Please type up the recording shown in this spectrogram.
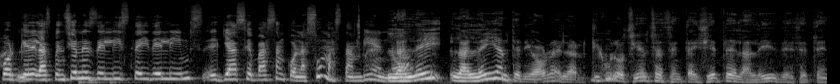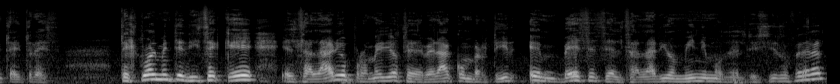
Porque las pensiones del ISTE y del IMSS eh, ya se basan con las sumas también, ¿no? La ley, la ley anterior, el artículo 167 de la ley de 73, textualmente dice que el salario promedio se deberá convertir en veces el salario mínimo del Distrito Federal.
